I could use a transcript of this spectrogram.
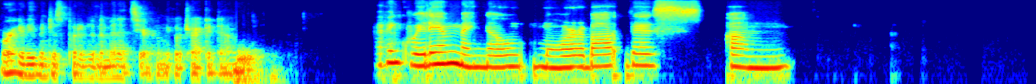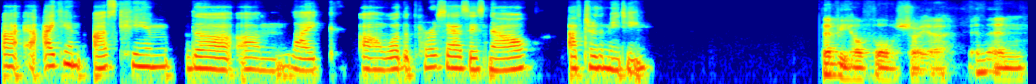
Or I could even just put it in the minutes here. Let me go track it down. I think William may know more about this. Um, I I- can ask him the um like uh what the process is now after the meeting. That'd be helpful, Xiaoya. And then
